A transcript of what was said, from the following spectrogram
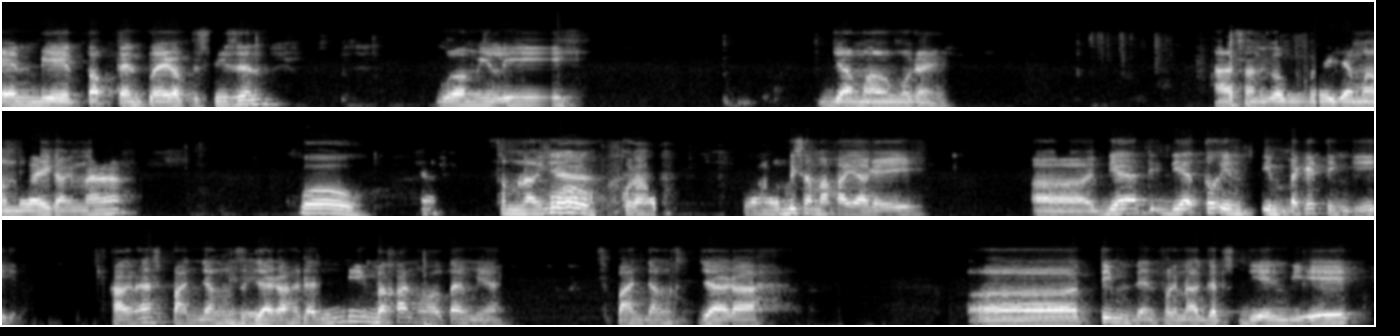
NBA top 10 player of the season, gue milih Jamal Murray. Alasan gue milih Jamal Murray karena wow sebenarnya wow. kurang kurang lebih sama kayak Ray. Uh, dia dia tuh impactnya tinggi karena sepanjang yeah. sejarah dan ini bahkan all time ya sepanjang sejarah uh, tim Denver Nuggets di NBA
